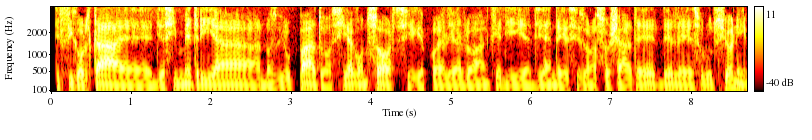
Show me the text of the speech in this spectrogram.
difficoltà e di asimmetria hanno sviluppato sia consorsi che poi a livello anche di aziende che si sono associate delle soluzioni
